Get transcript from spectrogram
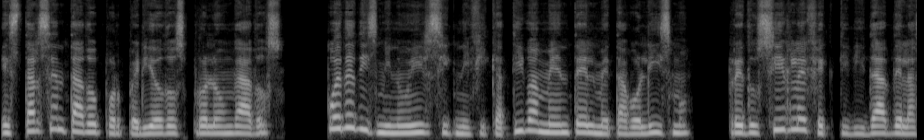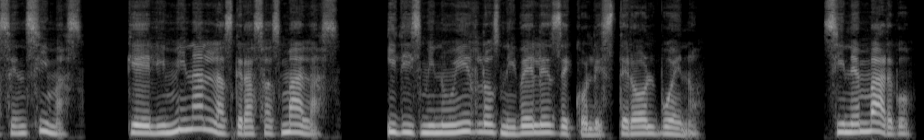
estar sentado por periodos prolongados puede disminuir significativamente el metabolismo, reducir la efectividad de las enzimas, que eliminan las grasas malas, y disminuir los niveles de colesterol bueno. Sin embargo,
